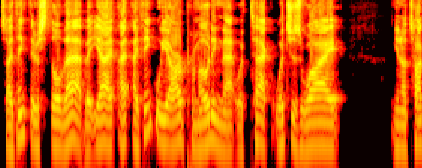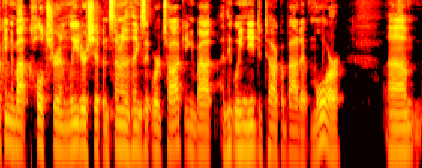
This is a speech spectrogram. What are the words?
so I think there's still that. But yeah, I, I think we are promoting that with tech, which is why, you know, talking about culture and leadership and some of the things that we're talking about, I think we need to talk about it more. Um,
